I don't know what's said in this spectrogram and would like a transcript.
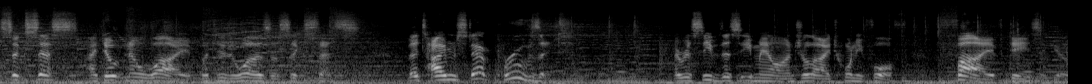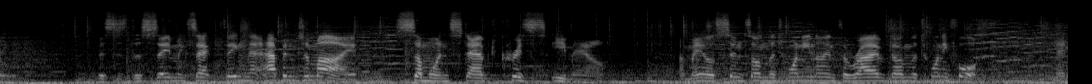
Success. I don't know why, but it was a success. The timestamp proves it. I received this email on July 24th, five days ago. This is the same exact thing that happened to my someone stabbed Chris email. A mail sent on the 29th arrived on the 24th. And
